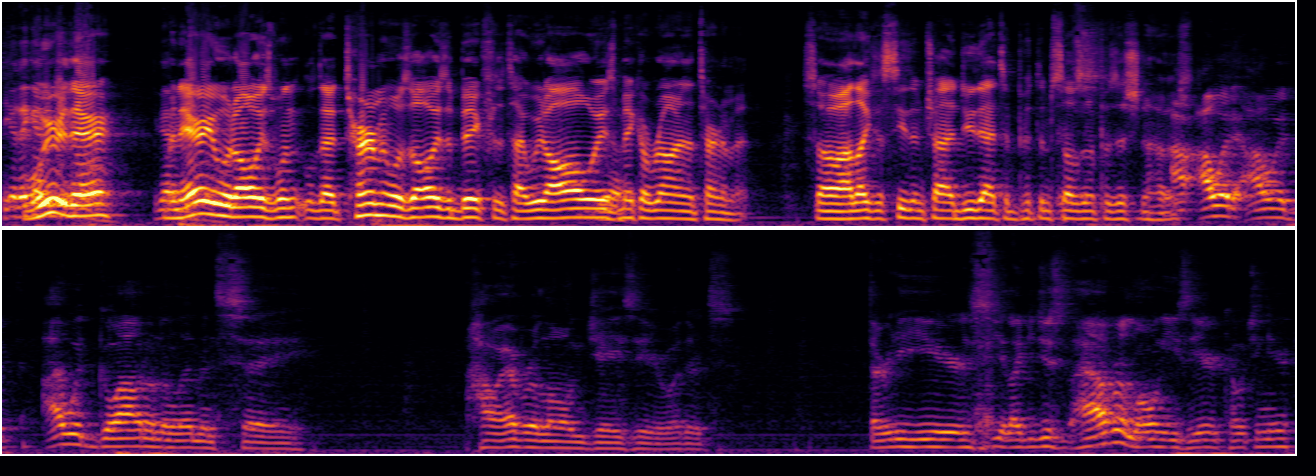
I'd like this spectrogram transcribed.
Yeah, we were there. Mainieri would always win. The tournament was always a big for the tie. We'd always Yeah. make a run in the tournament. So I'd like to see them try to do that to put themselves in a position to host. I, I would, I would, I would go out on a limb and say, however long Jay Z or whether it's thirty years, like you just, however long he's here coaching here,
